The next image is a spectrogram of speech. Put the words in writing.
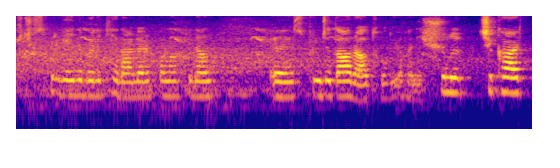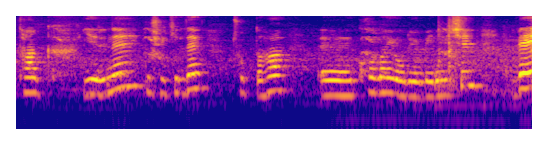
küçük süpürgeyle böyle kenarlara falan filan e, süpürünce daha rahat oluyor. Hani şunu çıkartak yerine bu şekilde çok daha e, kolay oluyor benim için. Ve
